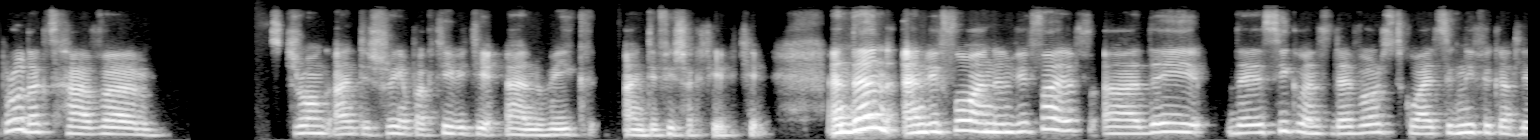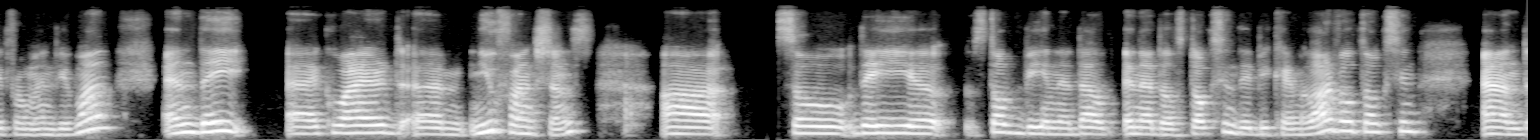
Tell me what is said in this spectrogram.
products have um, strong anti-shrimp activity and weak anti-fish activity. And then NV4 and NV5, uh, they, the sequence diverged quite significantly from NV1, and they acquired um, new functions. Uh, so they uh, stopped being adult, an adult toxin, they became a larval toxin. And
